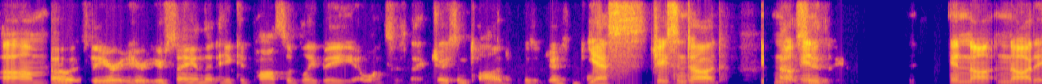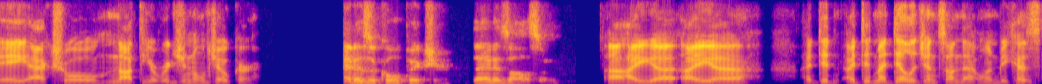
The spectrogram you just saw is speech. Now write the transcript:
Um, Oh, so you're you're you're saying that he could possibly be oh, what's his name? Jason Todd? Is it Jason Todd? yes, Jason Todd. No, No, and, and not not a actual, not the original Joker. that is a cool picture. That is awesome. Uh, I uh, I uh, I did I did my diligence on that one because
